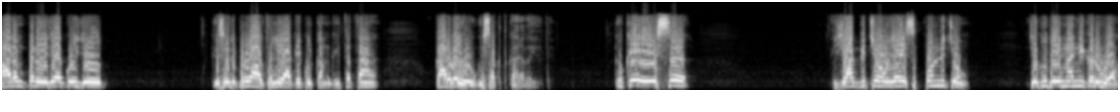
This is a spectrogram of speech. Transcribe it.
ਫਾਰਮ ਭਰੇ ਜਾਂ ਕੋਈ ਜੋ ਕਿਸੇ ਦੇ ਪ੍ਰਭਾਵ ਥੱਲੇ ਆ ਕੇ ਕੋਈ ਕੰਮ ਕੀਤਾ ਤਾਂ ਕਾਰਵਾਈ ਹੋਊਗੀ, ਸਖਤ ਕਾਰਵਾਈ ਉਹਤੇ ਕਿਉਂਕਿ ਇਸ ਯੱਗ ਚੋਂ ਜਾਂ ਇਸ ਪੁੰਨ ਚੋਂ ਜੇ ਕੋਈ ਬੇਈਮਾਨੀ ਕਰੂਗਾ,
